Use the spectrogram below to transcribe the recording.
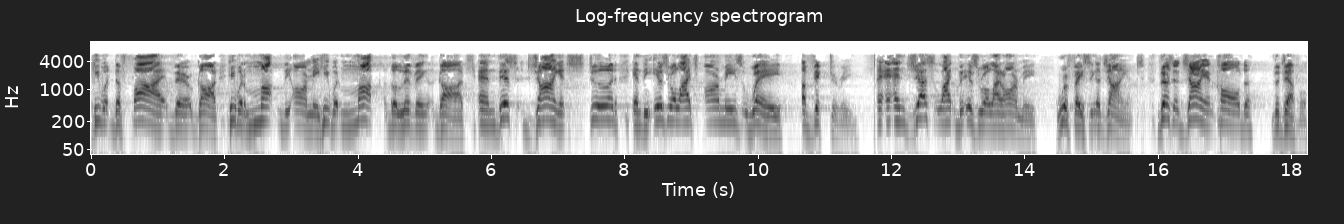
He would defy their God. He would mock the army. He would mock the living God. And this giant stood in the Israelite army's way of victory. And just like the Israelite army, we're facing a giant. There's a giant called the devil.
